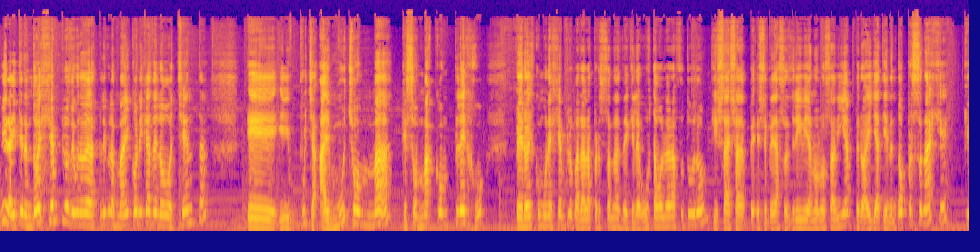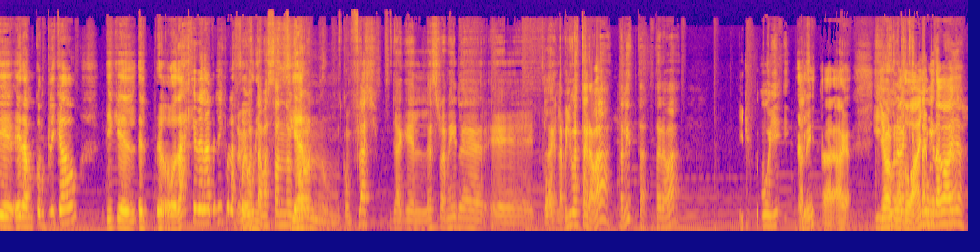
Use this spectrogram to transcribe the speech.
mira, ahí tienen dos ejemplos de una de las películas más icónicas de los 80. eh, y pucha, hay muchos más que son más complejos, pero es como un ejemplo para las personas de que les gusta volver al futuro. Quizá esa- ese pedazo de trivia no lo sabían, pero ahí ya tienen dos personajes que eran complicados y que el, el- el rodaje de la película Lo fue mismo un está pasando con, con Flash, ya que el Ezra Miller, eh, la, la película está grabada, está lista, está grabada. Y, y- Está lista. Ah, y Lleva como dos años grabada ya.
